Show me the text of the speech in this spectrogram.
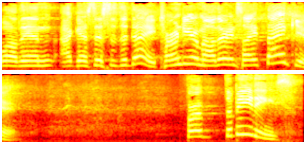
Well, then I guess this is the day. Turn to your mother and say, Thank you for the beatings.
